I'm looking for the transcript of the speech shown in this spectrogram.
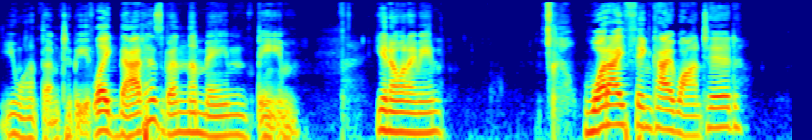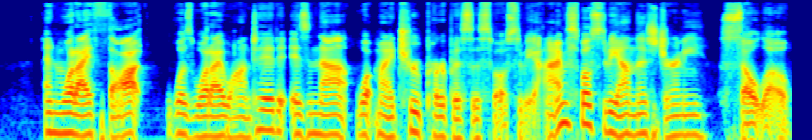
you want them to be. Like that has been the main theme. You know what I mean? What I think I wanted and what I thought was what I wanted is not what my true purpose is supposed to be. I'm supposed to be on this journey solo.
